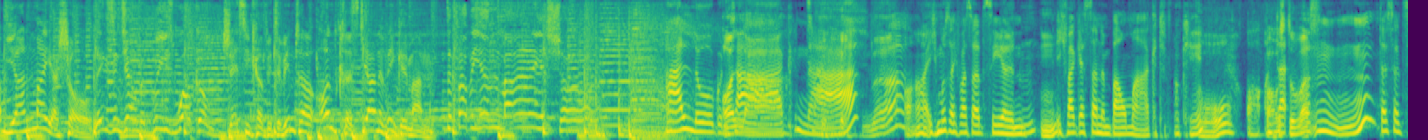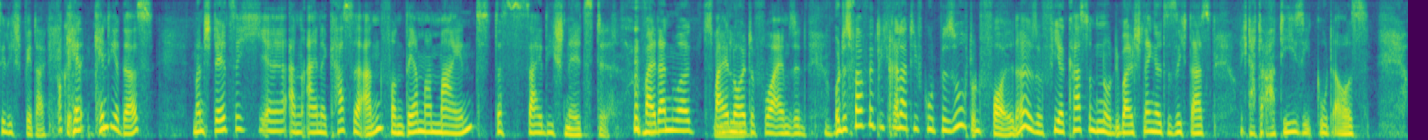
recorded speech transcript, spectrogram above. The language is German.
Fabian Meyer Show. Ladies and gentlemen, please welcome Jessica Witte-Winter und Christiane Winkelmann. the Fabian Mayer Show. Hallo, guten Hola. Tag. Na? Na? Oh, ich muss euch was erzählen. Mhm. Ich war gestern im Baumarkt. Okay. Oh, Oh, baust da- du was? Das erzähle ich später. Ken, kennt ihr das? Man stellt sich äh, an eine Kasse an, von der man meint, das sei die schnellste, weil da nur zwei Leute vor einem sind. Und es war wirklich relativ gut besucht und voll. Ne? Also vier Kassen und überall schlängelte sich das. Und ich dachte, ah, die sieht gut aus.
